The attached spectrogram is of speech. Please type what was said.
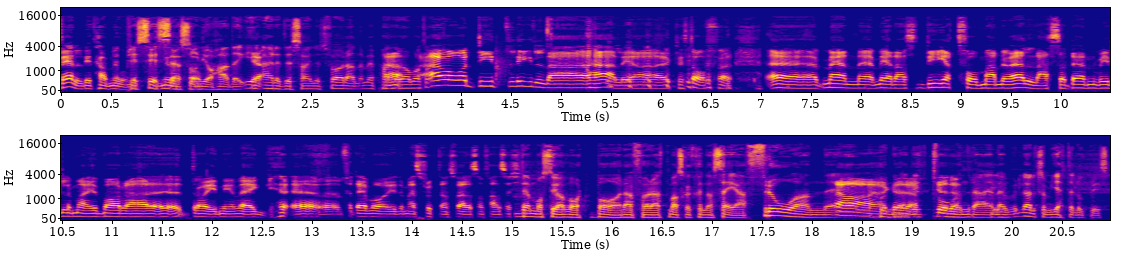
Väldigt harmonisk Precis en som jag hade. Ja. R-designutförande med Ja, panorama. Åh, ditt lilla härliga Kristoffer. eh, men medan D2 manuell, alltså den ville man ju bara eh, dra in i en vägg. Eh, för det var ju det mest fruktansvärda som fanns. Den måste ju ha varit bara för att man ska kunna säga från eh, Ja, ja, 100 gud ja, till gud ja. 200 eller liksom jättelågt pris.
